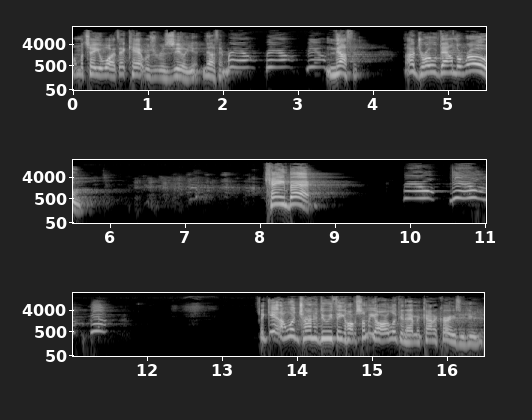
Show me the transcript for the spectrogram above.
I'm going to tell you what, that cat was resilient. Nothing. Meow, meow, meow. Nothing. I drove down the road. Came back. Meow, meow, meow. Again, I wasn't trying to do anything harm. Some of y'all are looking at me kind of crazy here.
